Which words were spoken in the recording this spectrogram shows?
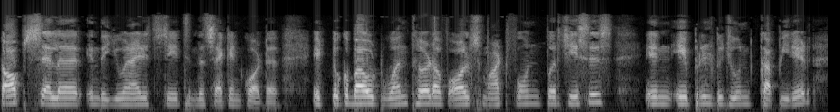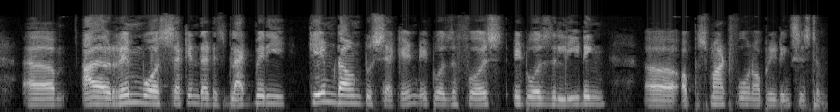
top seller in the United States in the second quarter. It took about one third of all smartphone purchases in April to June period. Um, our RIM was second, that is BlackBerry came down to second. It was the first, it was the leading uh, smartphone operating system.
